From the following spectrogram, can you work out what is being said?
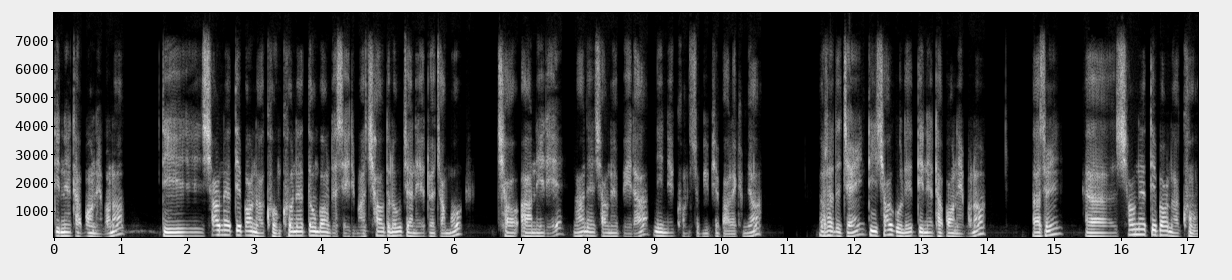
1နဲ့ထပ်ပေါင်းတယ်ပေါ့နော်ဒီ6နဲ့1ပေါင်းတာခွန်ခွန်နဲ့3ပေါင်း30ဒီမှာ6တလုံးကျန်တဲ့အတွက်ကြောင့်မို့6အားနေတယ်9နဲ့6နဲ့ပေတာ2နဲ့ခွန်ဆိုပြီးဖြစ်ပါတယ်ခင်ဗျာနောက်ထပ်တစ်ကြိမ်ဒီ6ကိုလည်း1နဲ့ထပ်ပေါင်းတယ်ပေါ့နော်ဒါဆိုရင်အဲ6နဲ့1ပေါင်းတာခွန်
